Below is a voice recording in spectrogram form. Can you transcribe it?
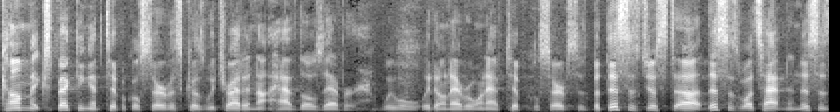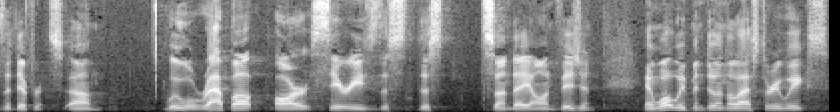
come expecting a typical service because we try to not have those ever. We will, we don't ever want to have typical services. But this is just uh, this is what's happening. This is the difference. Um, we will wrap up our series this this Sunday on vision, and what we've been doing the last three weeks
